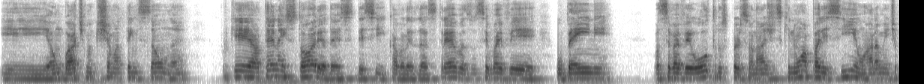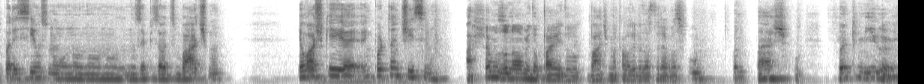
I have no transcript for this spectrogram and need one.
e é um Batman que chama atenção, né? Porque até na história desse, desse Cavaleiro das Trevas, você vai ver o Bane, você vai ver outros personagens que não apareciam, raramente apareciam no, no- no- no- nos episódios Batman. Eu acho que é importantíssimo. Achamos o nome do pai do Batman Cavaleiro das Trevas. O fantástico Frank Miller.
